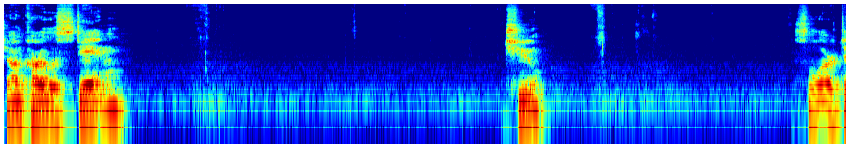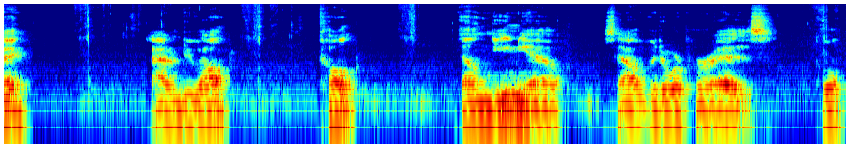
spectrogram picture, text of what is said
Carlos Stanton. Choo. Solarte. Adam Duvall, Cull. El Nino. Salvador Perez. Cool.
